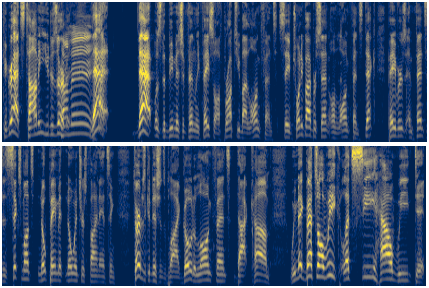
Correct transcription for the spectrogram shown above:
Congrats, Tommy. You deserve Tommy. it. That that was the B. And Finley face-off brought to you by Long Fence. Save 25% on Long Fence deck, pavers, and fences. Six months, no payment, no interest financing. Terms and conditions apply. Go to longfence.com. We make bets all week. Let's see how we did.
